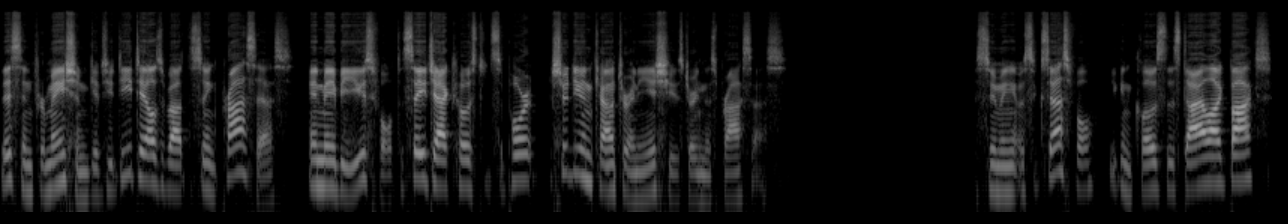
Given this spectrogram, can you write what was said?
This information gives you details about the sync process and may be useful to Sage Act hosted support should you encounter any issues during this process. Assuming it was successful, you can close this dialog box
